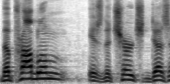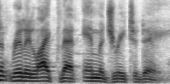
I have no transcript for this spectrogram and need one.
The problem is the church doesn't really like that imagery today.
